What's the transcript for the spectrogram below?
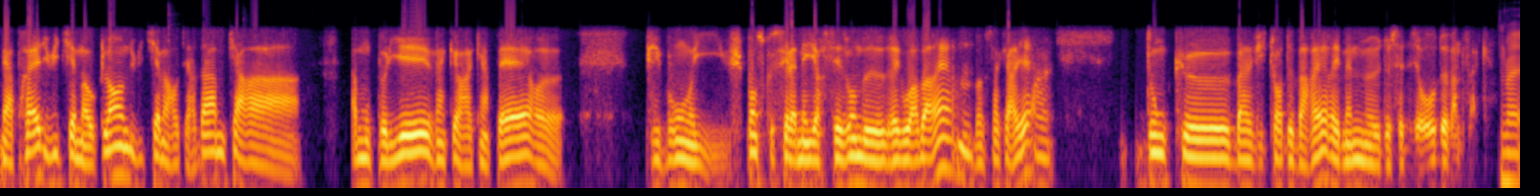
Mais après, du huitième à Auckland, du huitième à Rotterdam, quart à, à Montpellier, vainqueur à Quimper. euh, puis bon, il- je pense que c'est la meilleure saison de Grégoire Barrère Mm. dans sa carrière. Ouais. Donc, euh, bah, victoire de Barrère et même de 7-0, de 25. Ouais.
